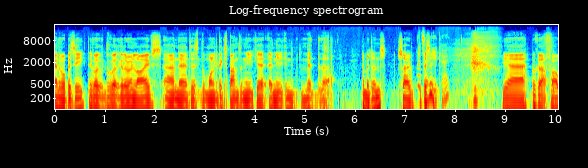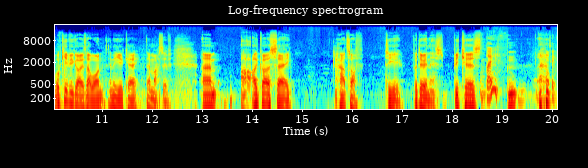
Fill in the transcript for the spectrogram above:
and they're all busy. They've got, got their own lives, and they're, they're the- one of the biggest bands in the UK in the in the, mid, the Midlands. So I'd busy. UK. Yeah, we'll go that far. We'll give you guys that one in the UK. They're massive. Um, I, I gotta say, hats off to you for doing this because Both.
